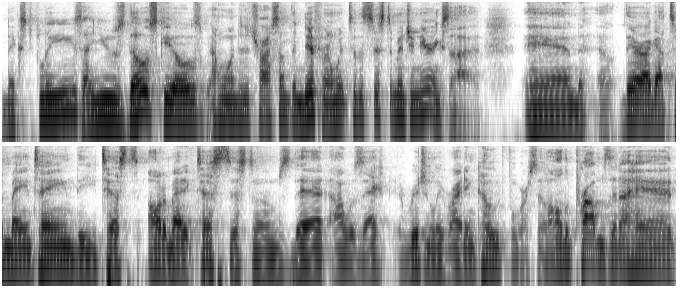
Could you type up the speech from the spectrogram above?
next, please, I used those skills. I wanted to try something different. I went to the system engineering side. And uh, there I got to maintain the test, automatic test systems that I was originally writing code for. So all the problems that I had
